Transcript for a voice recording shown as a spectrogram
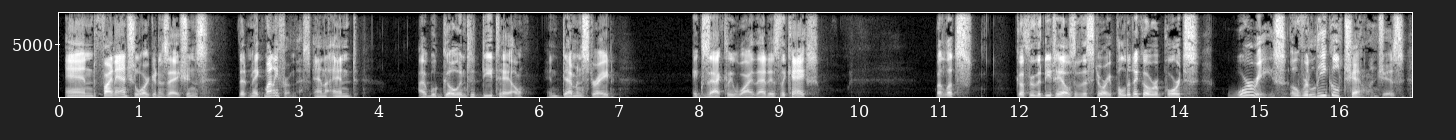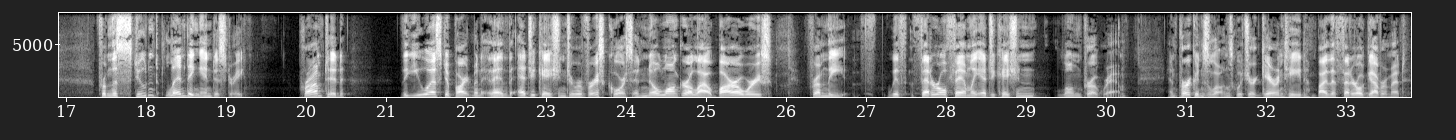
and financial organizations that make money from this. And and I will go into detail and demonstrate exactly why that is the case. But let's go through the details of this story. Politico reports worries over legal challenges from the student lending industry prompted the U.S. Department of Education to reverse course and no longer allow borrowers from the with Federal Family Education Loan Program and Perkins loans, which are guaranteed by the federal government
